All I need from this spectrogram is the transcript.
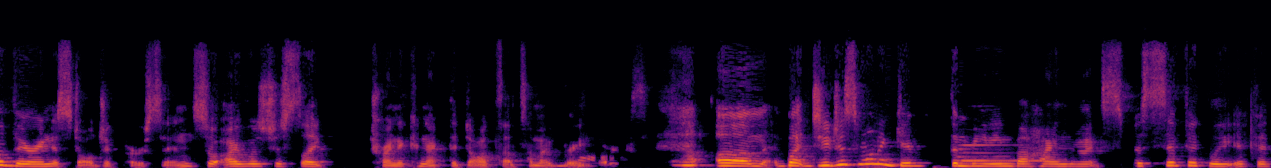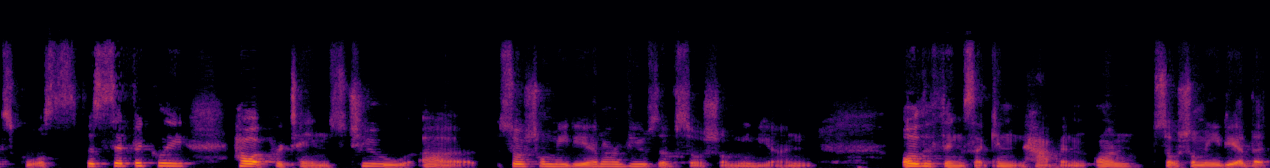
a very nostalgic person, so I was just like trying to connect the dots. That's how my brain works. Um, but do you just want to give the meaning behind that specifically if it's cool, specifically how it pertains to uh, social media and our views of social media and all the things that can happen on social media that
